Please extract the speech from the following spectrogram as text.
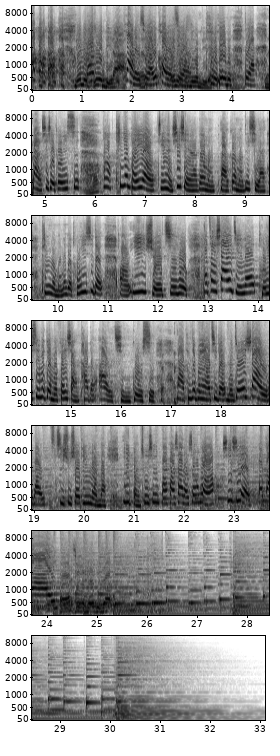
年龄不是问题啦。跨了出来，就跨了出来。年龄不是问题。对对对对啊！那谢谢涂医师。好。那听众朋友，今天很谢谢你来跟我们啊，跟我们一起来听我们那个涂医师的呃医学之路。那在下一集呢，涂医师会跟我们分享他的爱情故事。那听众朋友要记得每周一下午来继续收听我们一本初心白袍下的生活，谢谢，拜拜。好，谢谢各位听众。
